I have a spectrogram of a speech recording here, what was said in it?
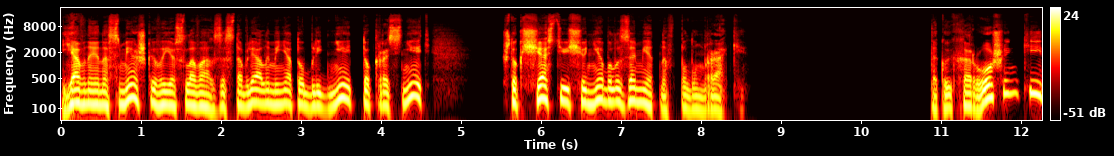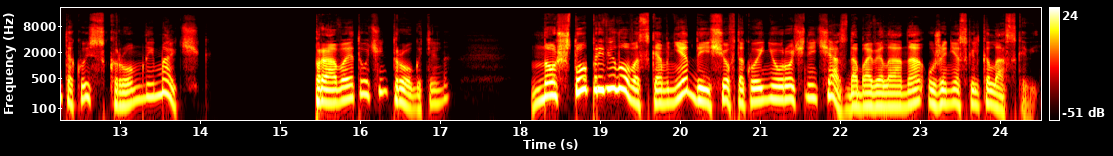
Явная насмешка в ее словах заставляла меня то бледнеть, то краснеть, что, к счастью, еще не было заметно в полумраке. Такой хорошенький и такой скромный мальчик. Право, это очень трогательно. Но что привело вас ко мне, да еще в такой неурочный час, — добавила она уже несколько ласковей.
